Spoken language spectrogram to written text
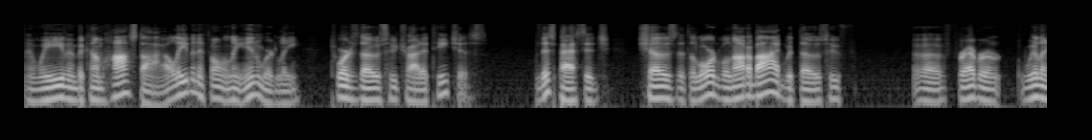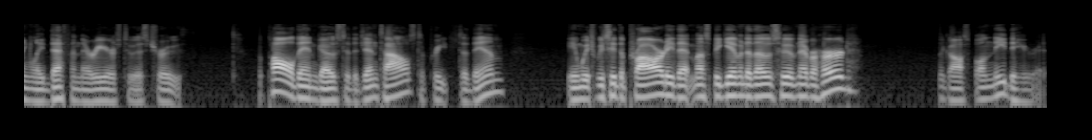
And we even become hostile, even if only inwardly, towards those who try to teach us. This passage shows that the Lord will not abide with those who uh, forever willingly deafen their ears to his truth. Paul then goes to the Gentiles to preach to them in which we see the priority that must be given to those who have never heard the gospel and need to hear it.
